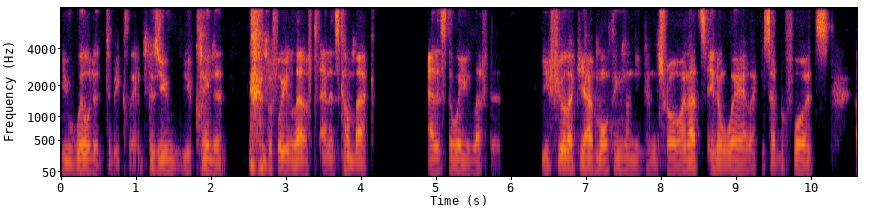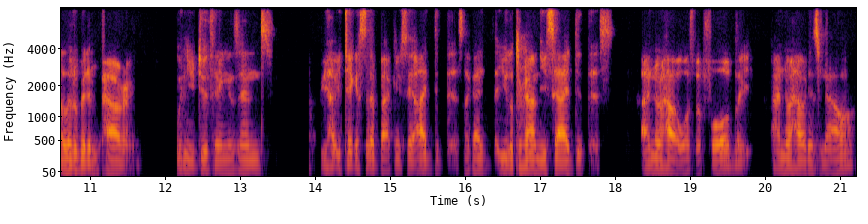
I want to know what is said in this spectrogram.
you willed it to be clean because you you cleaned it before you left and it's come back and it's the way you left it. You feel like you have more things under control. And that's in a way, like you said before, it's a little bit empowering when you do things and you have you take a step back and you say, I did this. Like I you look mm-hmm. around and you say, I did this. I know how it was before, but I know how it is now.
